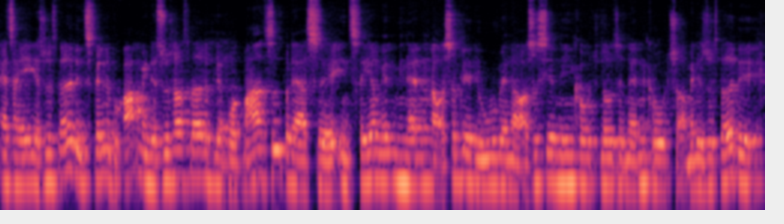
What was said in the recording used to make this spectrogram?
Altså, jeg, jeg synes stadig, det er et spændende program, men jeg synes også stadig, der bliver brugt meget tid på deres øh, intriger mellem hinanden, og så bliver de uvenner, og så siger den ene coach noget til den anden coach. Og, men jeg synes stadig, det,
